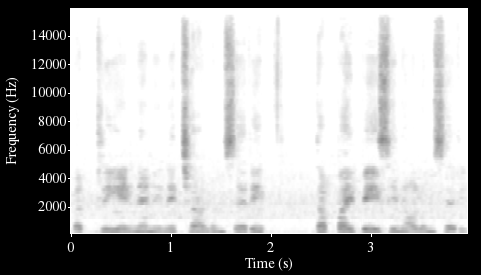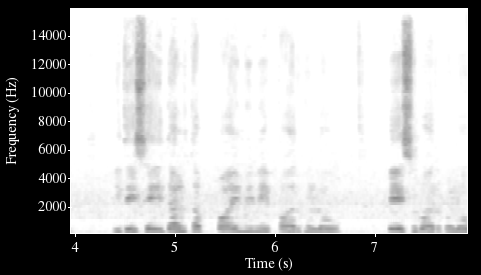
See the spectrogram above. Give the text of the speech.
பற்றி என்ன நினைச்சாலும் சரி தப்பாய் பேசினாலும் சரி இதை செய்தால் தப்பாய் நினைப்பார்களோ பேசுவார்களோ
